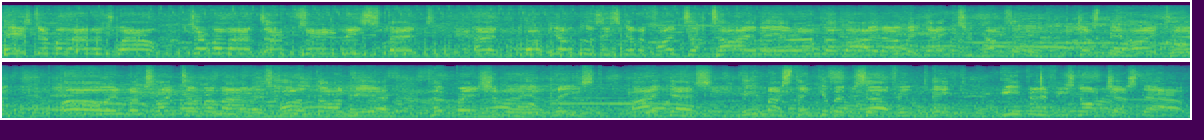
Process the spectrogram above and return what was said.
Here's Dumoulin as well. Dumoulin's absolutely spent. And Bob Jungels is going to find some time here at the line over Yates, who comes in just behind him. Oh, it looks like Dumoulin has hold on here, provisionally at least. I guess he must think of himself in pink even if he's not just now.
